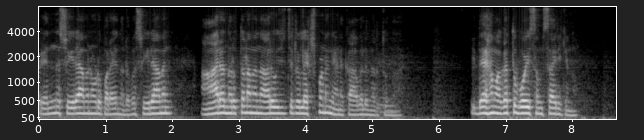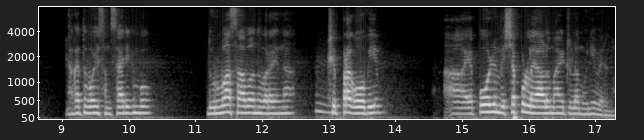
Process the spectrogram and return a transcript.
എന്ന് ശ്രീരാമനോട് പറയുന്നുണ്ട്. അപ്പോൾ ശ്രീരാമൻ ആരെ നിർത്തണമെന്ന് ആലോചിച്ചിട്ട് ലക്ഷ്മണനെയാണ് കാവൽ നിർത്തുന്നത്. ഇദ്ദേഹം അകത്തു പോയി സംസാരിക്കുന്നു. അകത്തു പോയി സംസാരിക്കുമ്പോൾ ദുർവാസാവ് എന്ന് പറയുന്ന ക്ഷിപ്രകോപിയും എപ്പോഴും വിശപ്പുള്ളയാളുമായിട്ടുള്ള മുനി വരുന്നു.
